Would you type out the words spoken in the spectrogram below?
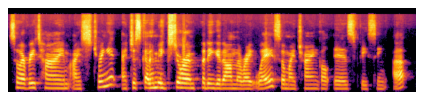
So every time I string it, I just got to make sure I'm putting it on the right way. So my triangle is facing up.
